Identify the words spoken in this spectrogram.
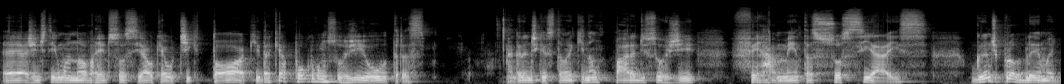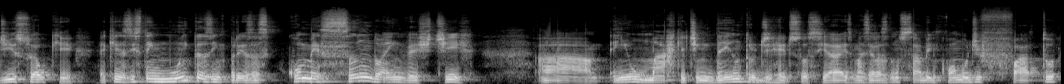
É, a gente tem uma nova rede social que é o TikTok. Daqui a pouco vão surgir outras. A grande questão é que não para de surgir ferramentas sociais. O grande problema disso é o que? É que existem muitas empresas começando a investir ah, em um marketing dentro de redes sociais, mas elas não sabem como de fato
